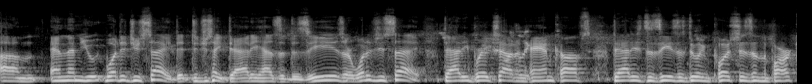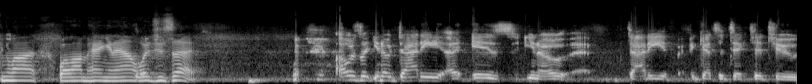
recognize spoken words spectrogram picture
Um, and then you, what did you say? Did, did you say Daddy has a disease, or what did you say? Daddy breaks out in handcuffs. Daddy's disease is doing pushes in the parking lot while I'm hanging out. What did you say? I was like, you know, Daddy uh, is, you know, Daddy gets addicted to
